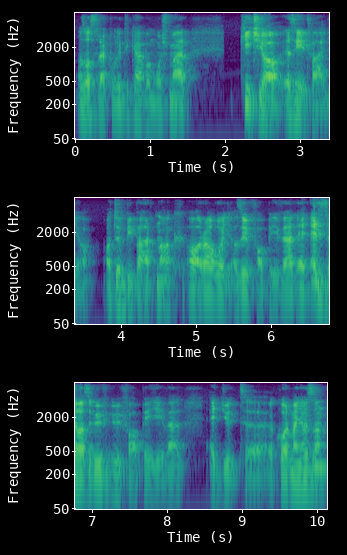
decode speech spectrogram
az osztrák politikában most már kicsi az étvágya a többi pártnak arra, hogy az ő falpével, e, ezzel az ő, ő falpéjével együtt kormányozzon,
